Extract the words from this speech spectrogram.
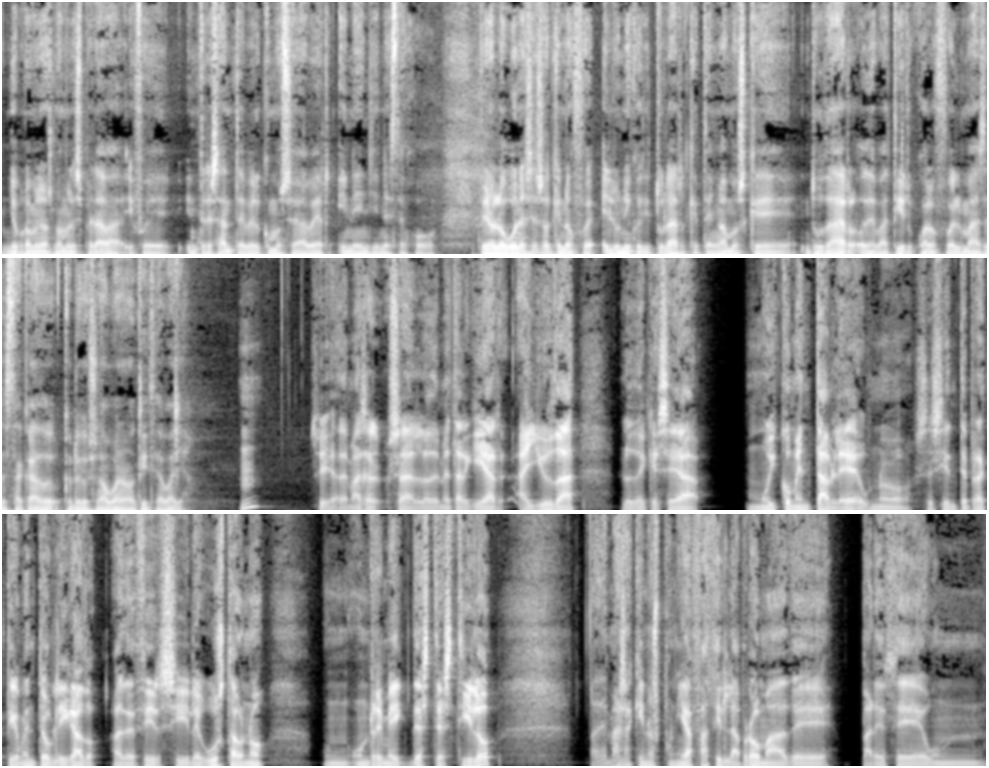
yo por lo menos no me lo esperaba y fue interesante ver cómo se va a ver in-engine este juego. Pero lo bueno es eso, que no fue el único titular, que tengamos que dudar o debatir cuál fue el más destacado, creo que es una buena noticia, vaya. ¿Mm? Sí, además, o sea, lo de Metal Gear ayuda lo de que sea muy comentable, ¿eh? Uno se siente prácticamente obligado a decir si le gusta o no un, un remake de este estilo. Además, aquí nos ponía fácil la broma de parece un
